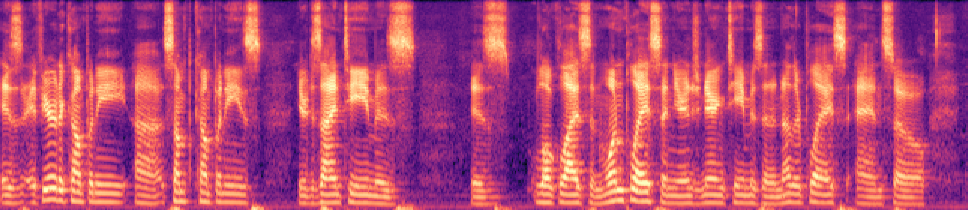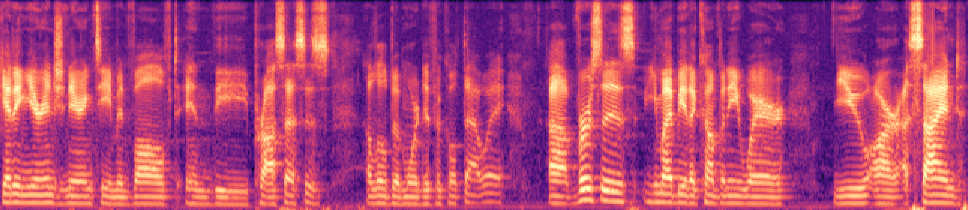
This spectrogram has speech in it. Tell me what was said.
Is if you're at a company, uh, some companies, your design team is is localized in one place and your engineering team is in another place, and so getting your engineering team involved in the process is a little bit more difficult that way. Uh, versus you might be at a company where you are assigned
